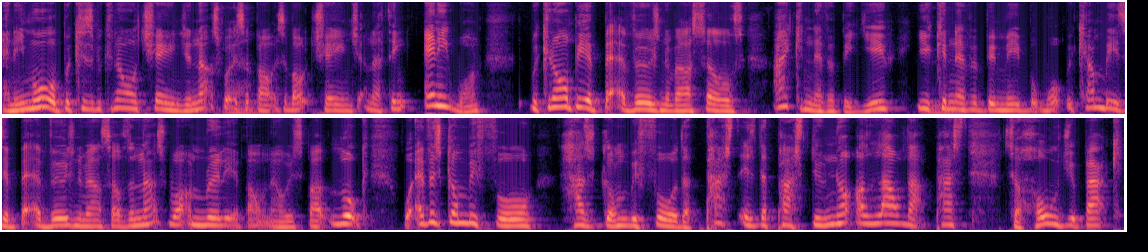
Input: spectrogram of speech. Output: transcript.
Anymore because we can all change, and that's what it's about. It's about change, and I think anyone we can all be a better version of ourselves. I can never be you. You Mm. can never be me. But what we can be is a better version of ourselves, and that's what I'm really about now. It's about look, whatever's gone before has gone before. The past is the past. Do not allow that past to hold you back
